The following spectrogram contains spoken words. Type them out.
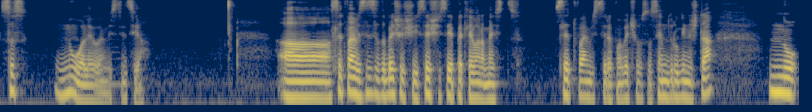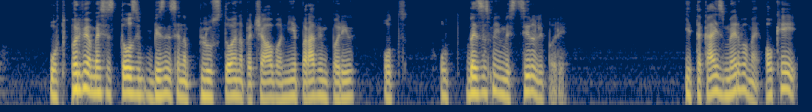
с 0 лева инвестиция. А, след това инвестицията беше 60-65 лева на месец. След това инвестирахме вече в съвсем други неща, но от първия месец този бизнес е на плюс, той е на печалба, ние правим пари от, от, без да сме инвестирали пари. И така измерваме. Окей,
